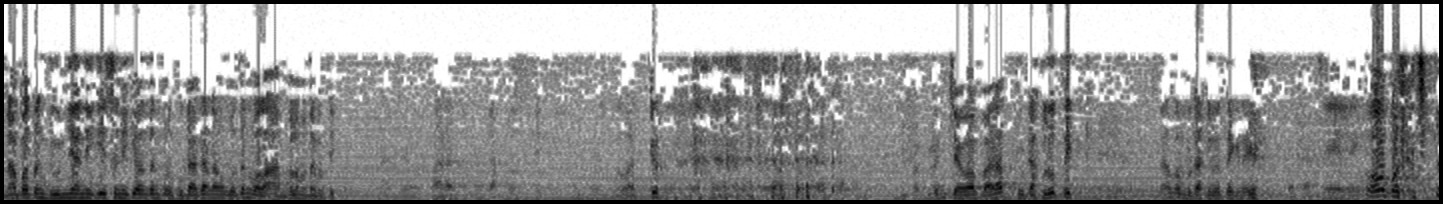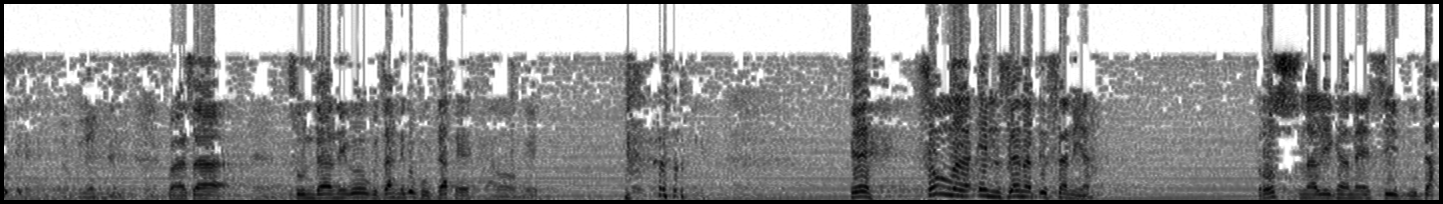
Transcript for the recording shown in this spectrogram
Napa teng dunia niki seniki wonten perbudakan napa mboten wallah alam, kula mboten ngerti. Nah. Waduh. teng Jawa Barat budak lutik. Napa budak lutik niki? Cilik. Oh, budak cilik. Bahasa Sunda niku bocah niku budak ya. Oh, nggih. Nggih, summa in zanatis saniyah. Terus nalikane si budak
